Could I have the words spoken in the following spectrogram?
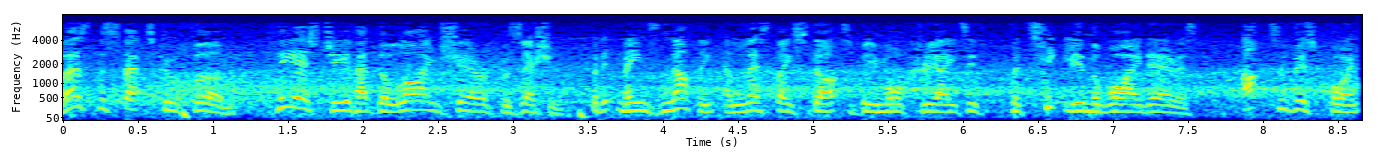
Well, as the stats confirm, PSG have had the lion's share of possession, but it means nothing unless they start to be more creative, particularly in the wide areas. Up to this point,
